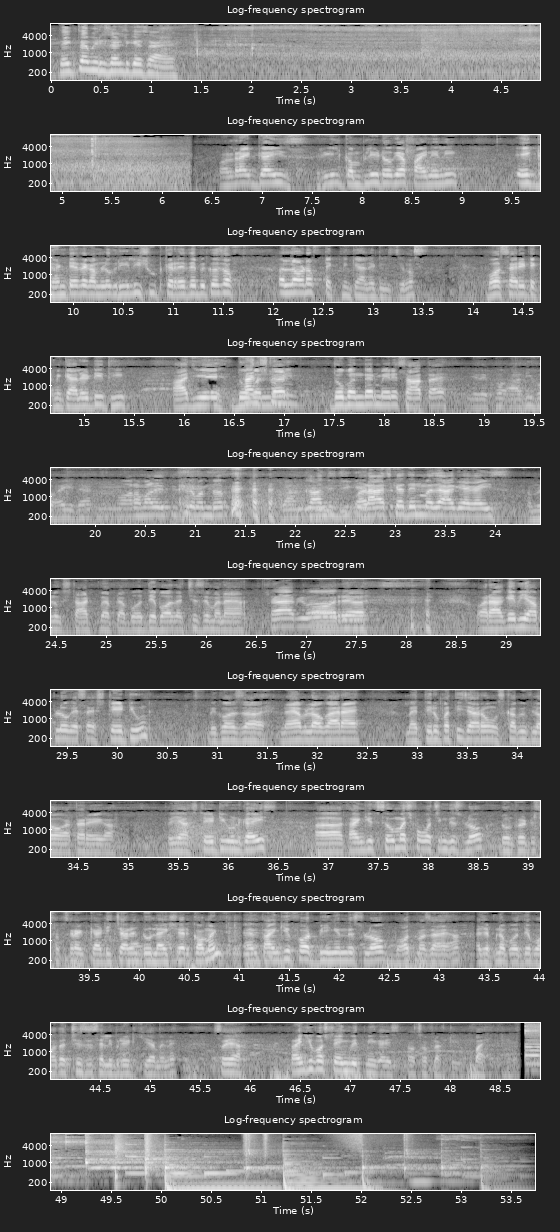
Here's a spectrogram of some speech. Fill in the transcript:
देखते हैं अभी रिज़ल्ट कैसा है। All right guys reel complete हो गया फाइनली एक घंटे तक हम लोग रील ही शूट कर रहे थे because of a lot of technicalities you know बहुत सारी टेक्निकलिटी थी। आज ये दो बंदर. दो बंदर मेरे साथ आए। ये देखो आदि भाई इधर। और हमारे तीसरे बंदर गांधी जी के। बड़ा आज का दिन मज़ा आ गया गाइस हम लोग स्टार्ट में अपना बर्थडे बहुत अच्छे से मनाया। और और आगे भी आप लोग ऐसा स्टे ट्यून्ड बिकॉज़ नया ब्लॉग आ रहा है। मैं तिरुपति जा रहा हूँ उसका भी ब्लॉग आता रहेगा। तो यहाँ stay tuned guys thank you so much for watching this blog don't for to subscribe Katie channel do like share comment and thank you for being in this blog बहुत मज़ा आया। आज अपना बर्थडे बहुत अच्छे से सेलिब्रेट किया मैंने। सो या Thank you for staying with me guys. Lots of love to you. Bye.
